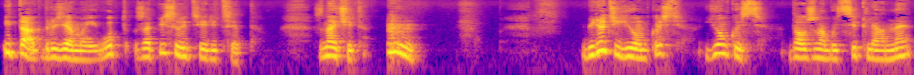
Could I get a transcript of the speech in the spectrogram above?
Итак, друзья мои, вот записывайте рецепт. Значит, берете емкость. Емкость должна быть стеклянная.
